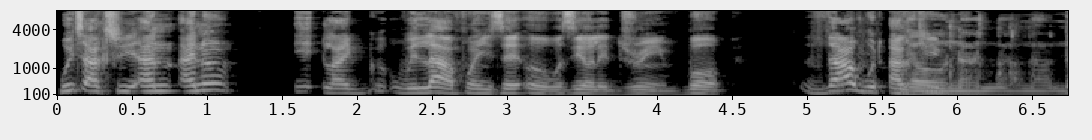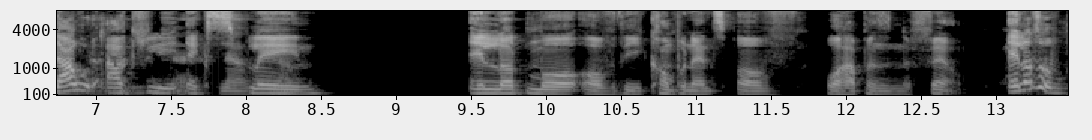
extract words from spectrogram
Which actually, and I know, it, like we laugh when you say, "Oh, was it all a dream?" But that would actually, no, no, no, no, that no, would no, actually no, explain a lot more of the components of what happens in the film. A lot of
